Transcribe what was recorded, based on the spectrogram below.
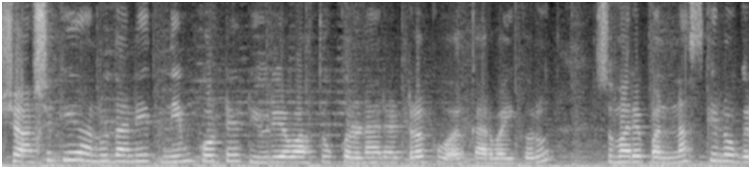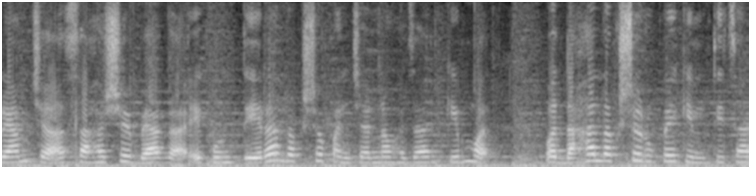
शासकीय अनुदानित निम कोटेड युरिया वाहतूक करणाऱ्या ट्रकवर कारवाई करून सुमारे पन्नास किलोग्रॅमच्या सहाशे बॅगा एकूण तेरा लक्ष पंच्याण्णव हजार किंमत व दहा लक्ष रुपये किमतीचा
